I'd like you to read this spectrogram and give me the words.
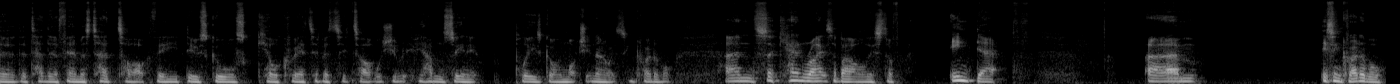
the, the, the famous TED talk, the Do Schools Kill Creativity talk. Which you, if you haven't seen it, please go and watch it now. It's incredible. And Sir Ken writes about all this stuff in depth. Um, it's incredible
